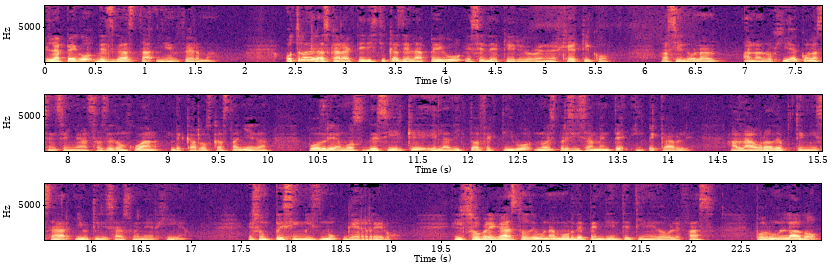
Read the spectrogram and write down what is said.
El apego desgasta y enferma. Otra de las características del apego es el deterioro energético. Haciendo una analogía con las enseñanzas de Don Juan de Carlos Castañeda, podríamos decir que el adicto afectivo no es precisamente impecable a la hora de optimizar y utilizar su energía. Es un pesimismo guerrero. El sobregasto de un amor dependiente tiene doble faz. Por un lado,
